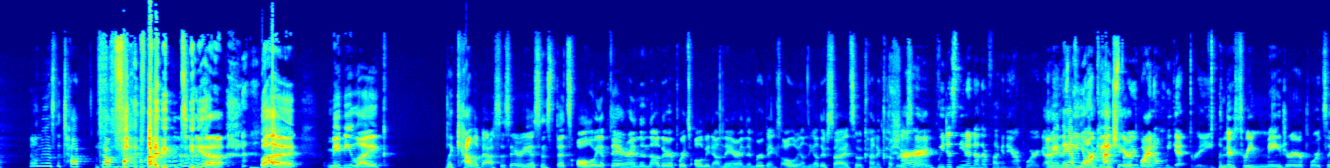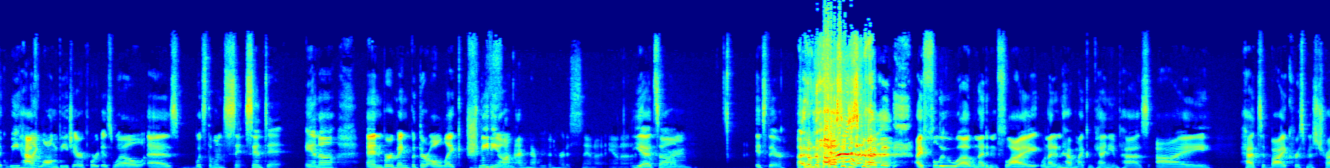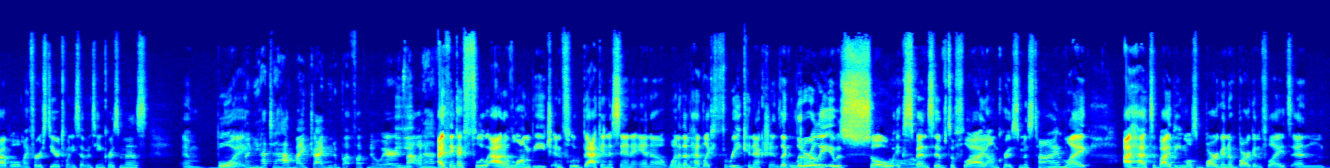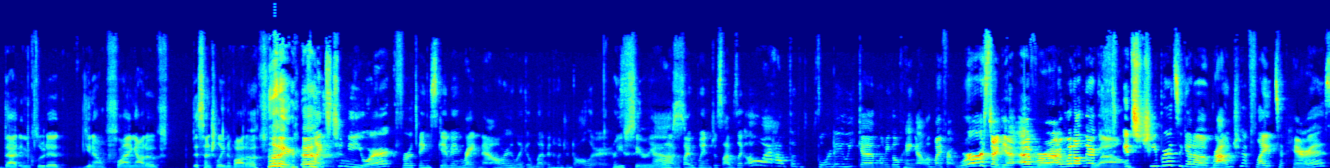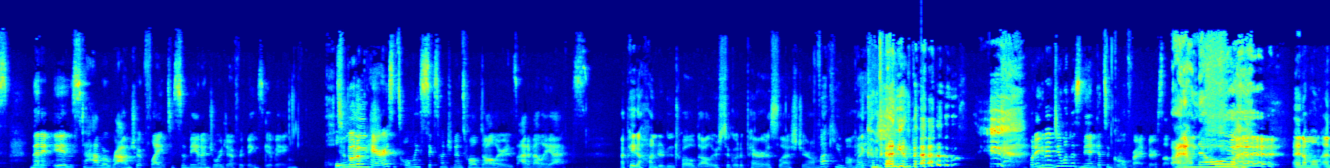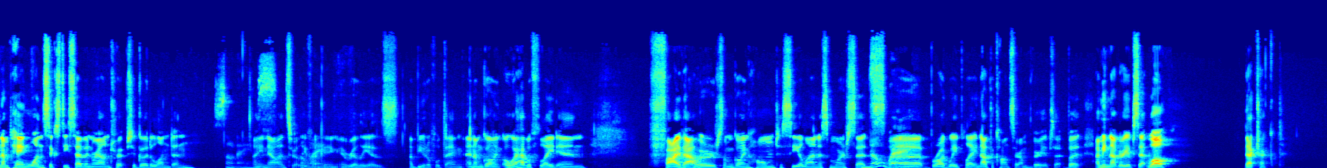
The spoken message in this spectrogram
I don't think that's the top top five idea. But maybe like like Calabasas area since that's all the way up there and then the other airport's all the way down there and then Burbank's all the way on the other side so it kind of covers Sure, like- we just need another fucking airport, guys. I mean, they have New Long York Beach three, Why don't we get three? and they're three major airports. Like we have Like- Long Beach Airport as well as what's the one Sa- Santa Ana and Burbank, but they're all like the I've never even heard of Santa Ana. Yeah, it's um it's there. I don't know how else to describe it. I flew uh, when I didn't fly when I didn't have my companion pass. I had to buy Christmas travel my first year, 2017 Christmas, and boy, And you had to have Mike drive you to buttfuck nowhere. Is Ye- that what happened? I think I flew out of Long Beach and flew back into Santa Ana. One of them had like three connections. Like literally, it was so Aw. expensive to fly on Christmas time. Like I had to buy the most bargain of bargain flights, and that included, you know, flying out of essentially Nevada. like, Flights to New York for Thanksgiving right now are like eleven hundred dollars. Are you serious? Yeah, because I went just I was like, oh, I have the four day weekend. Let me go hang out with my friend. Worst idea ever. I went on there. wow. It's cheaper to get a round trip flight to Paris than it is to have a round trip flight to Savannah, Georgia for Thanksgiving. to go to Paris, it's only six hundred and twelve dollars out of LAX. I paid hundred and twelve dollars to go to Paris last year on my you, on my companion pass. What are you gonna do when this man gets a girlfriend or something? I don't know. and I'm on, and I'm paying one sixty seven round trip to go to London. so nice. I know it's really fucking. It really is a beautiful thing. And I'm going. Oh, I have a flight in five hours. I'm going home to see Alanis Morissette's No way. Uh, Broadway play. Not the concert. I'm very upset, but I mean, not very upset. Well, backtrack.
